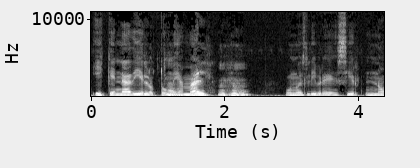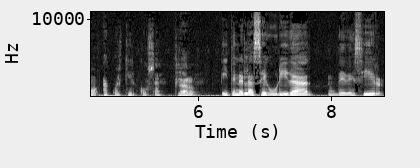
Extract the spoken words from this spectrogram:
Y que nadie lo tome Claro. a mal. Uno es libre de decir no a cualquier cosa. Claro. y tener la seguridad de decir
